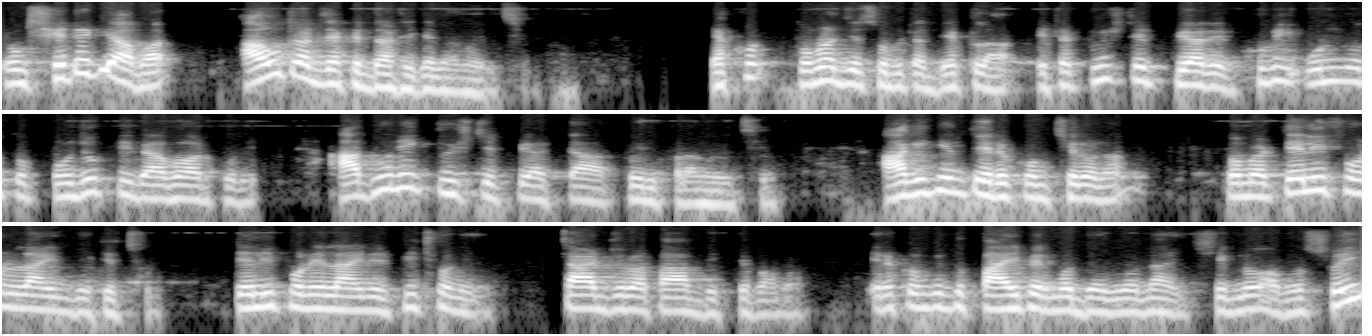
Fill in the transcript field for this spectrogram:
এবং সেটাকে আবার আউটার জ্যাকেট দ্বারা ঢেকে দেওয়া হয়েছে। এখন তোমরা যে ছবিটা দেখলা, এটা টুইস্টেড পেয়ারের খুবই উন্নত প্রযুক্তি ব্যবহার করে আধুনিক টুইস্টেড পেয়ারটা তৈরি করা হয়েছে। আগে কিন্তু এরকম ছিল না। তোমরা টেলিফোন লাইন দেখেছ। টেলিফোনের লাইনের পিছনে চার জোড়া তার দেখতে পাবো। এরকম কিন্তু পাইপের মধ্যে ওগুলো নাই। সেগুলো অবশ্যই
